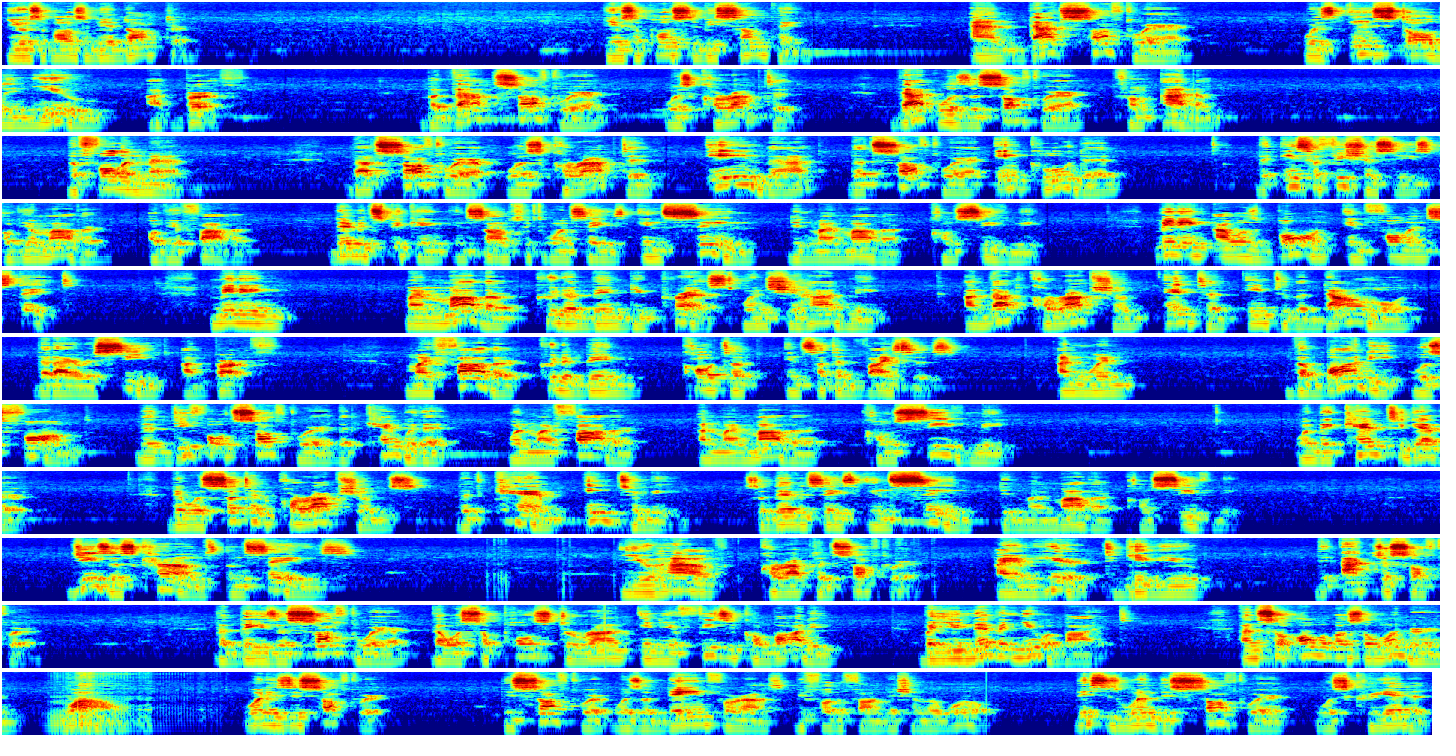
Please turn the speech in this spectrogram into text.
you were supposed to be a doctor, you're supposed to be something. And that software was installed in you at birth. But that software was corrupted. That was the software from Adam, the fallen man. That software was corrupted in that that software included the insufficiencies of your mother, of your father. David speaking in Psalm 51 says, In sin did my mother conceive me. Meaning I was born in fallen state. Meaning my mother could have been depressed when she had me, and that corruption entered into the download that I received at birth. My father could have been caught up in certain vices, and when the body was formed, the default software that came with it when my father and my mother conceived me, when they came together, there were certain corruptions that came into me. So David says, In sin did my mother conceive me. Jesus comes and says, You have corrupted software. I am here to give you the actual software. That there is a software that was supposed to run in your physical body, but you never knew about it. And so all of us are wondering, wow, what is this software? This software was ordained for us before the foundation of the world. This is when this software was created.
